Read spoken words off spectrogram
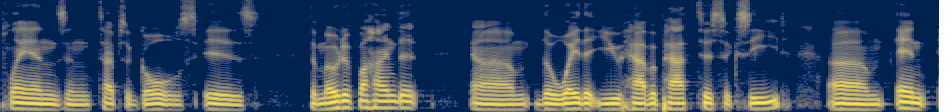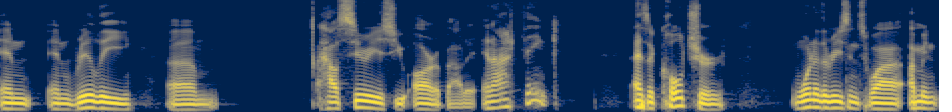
plans and types of goals is the motive behind it, um, the way that you have a path to succeed, um, and and and really um, how serious you are about it. And I think as a culture, one of the reasons why I mean,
